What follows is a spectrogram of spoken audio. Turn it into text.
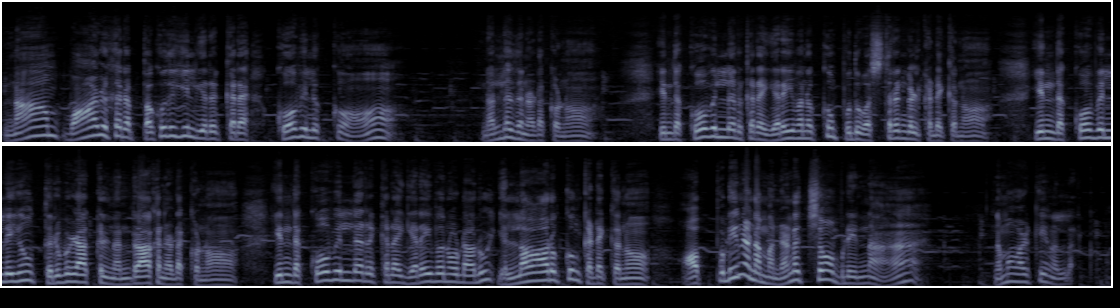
நாம் வாழ்கிற பகுதியில் இருக்கிற கோவிலுக்கும் நல்லது நடக்கணும். இந்த கோவிலில் இருக்கிற இறைவனுக்கும் புது வஸ்திரங்கள் கிடைக்கணும். இந்த கோவில்லையும் திருவிழாக்கள் நன்றாக நடக்கணும். இந்த கோவிலில் இருக்கிற இறைவனோட அருள் எல்லாருக்கும் கிடைக்கணும் அப்படின்னு நம்ம நினச்சோம் அப்படின்னா நம்ம வாழ்க்கையும் நல்லா இருக்கும்.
